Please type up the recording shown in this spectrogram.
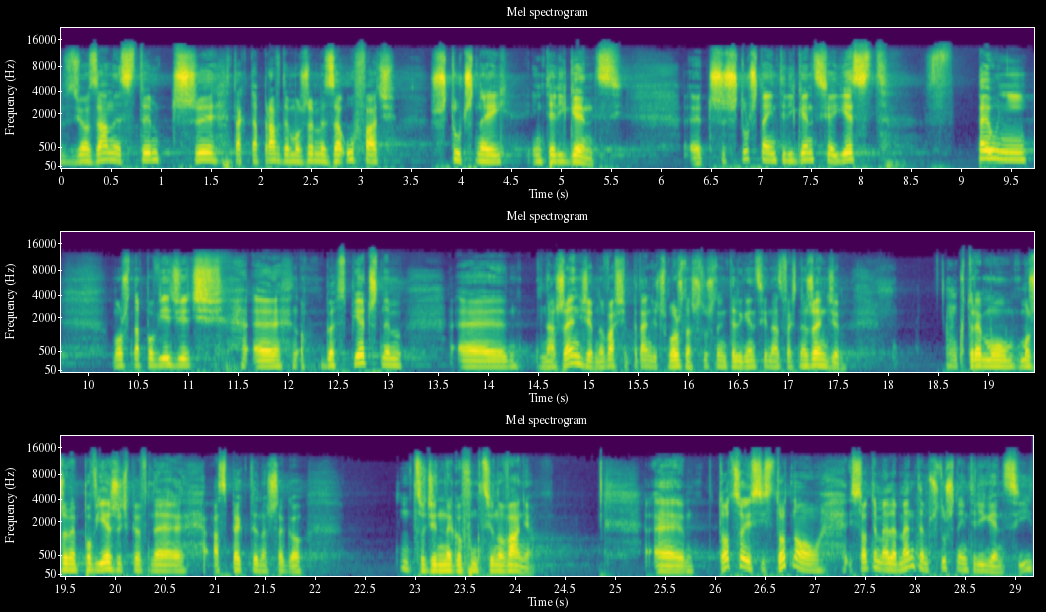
związany z tym, czy tak naprawdę możemy zaufać sztucznej inteligencji. E, Czy sztuczna inteligencja jest w pełni, można powiedzieć, e, no, bezpiecznym e, narzędziem? No właśnie pytanie, czy można sztuczną inteligencję nazwać narzędziem, któremu możemy powierzyć pewne aspekty naszego codziennego funkcjonowania. To, co jest istotną, istotnym elementem sztucznej inteligencji,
